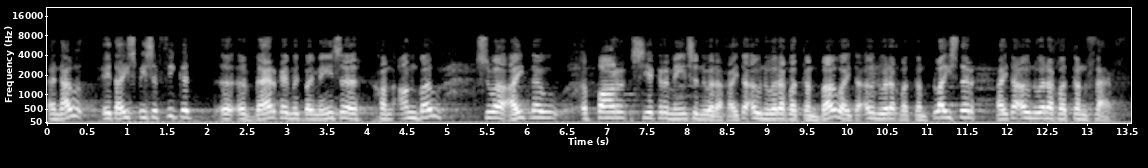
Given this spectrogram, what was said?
En nou het hy spesifieke 'n uh, 'n werk hy moet by mense gaan aanbou So hy het nou 'n paar sekere mense nodig. Hy het 'n ou nodig wat kan bou, hy het 'n ou nodig wat kan pleister, hy het 'n ou nodig wat kan verf.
